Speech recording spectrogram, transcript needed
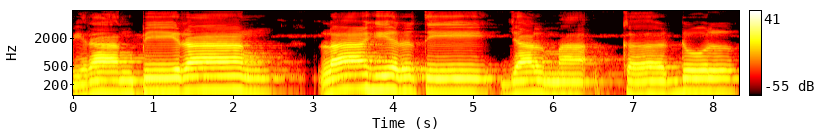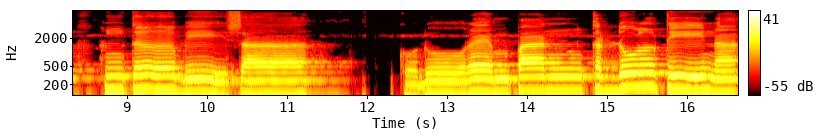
Pirang-pirang lahir ti jalma kedul henteu bisa. Kudu rempan kedul tina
